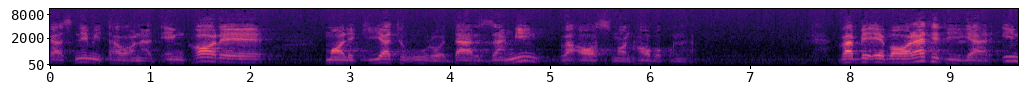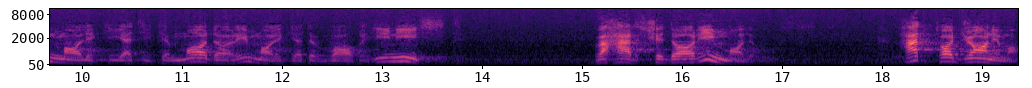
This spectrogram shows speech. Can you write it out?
کس نمی‌تواند انکار مالکیت او رو در زمین و آسمان ها بکند. و به عبارت دیگر این مالکیتی که ما داریم مالکیت واقعی نیست و هر چه داریم مال اوست. حتی جان ما.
